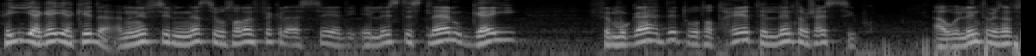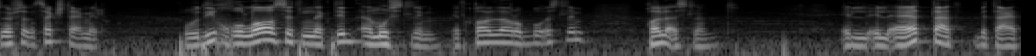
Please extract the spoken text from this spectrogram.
هي جاية كده. أنا نفسي الناس يوصلها الفكرة الأساسية دي. الإستسلام جاي في مجاهدة وتضحية اللي أنت مش عايز تسيبه. أو اللي أنت مش نفس نفس- نفسكش تعمله. ودي خلاصة إنك تبقى مسلم. إذ قال له ربه أسلم قال أسلمت. ال- الآيات بتاعت بتاعت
